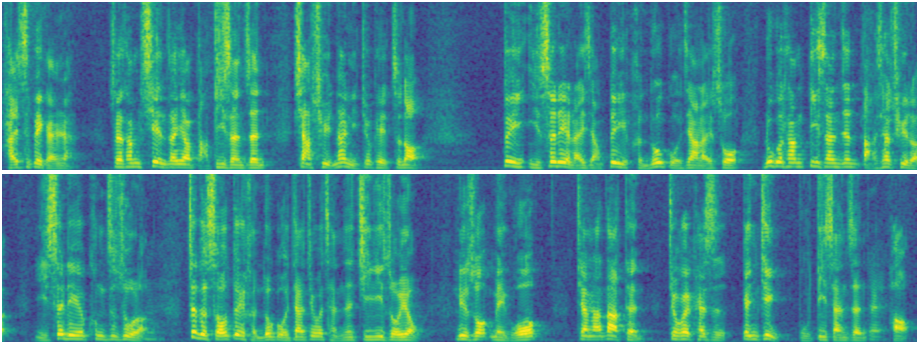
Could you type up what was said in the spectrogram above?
还是被感染，所以他们现在要打第三针下去，那你就可以知道，对以色列来讲，对很多国家来说，如果他们第三针打下去了，以色列又控制住了，这个时候对很多国家就会产生激励作用，例如说美国、加拿大等就会开始跟进补第三针对。好，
